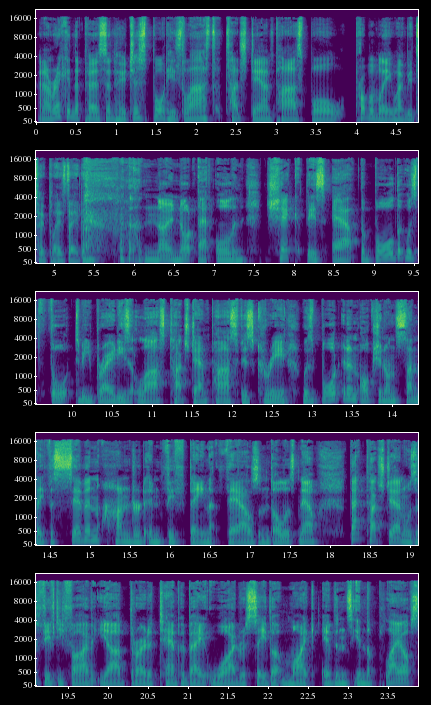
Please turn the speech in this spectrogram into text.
And I reckon the person who just bought his last touchdown pass ball probably won't be too pleased either. no, not at all. And check this out. The ball that was thought to be Brady's last touchdown pass of his career was bought at an auction on Sunday for $715,000. Now, that touchdown was a 55 yard throw to Tampa Bay wide receiver Mike Evans in the playoffs.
